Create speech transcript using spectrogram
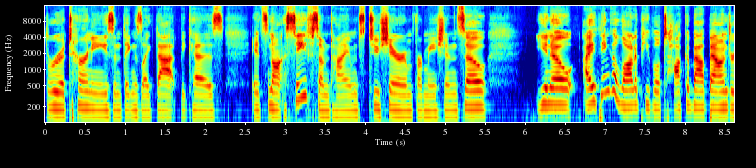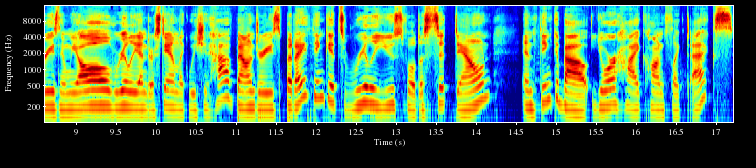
through attorneys and things like that because it's not safe sometimes to share information. So, you know, I think a lot of people talk about boundaries and we all really understand like we should have boundaries, but I think it's really useful to sit down and think about your high conflict ex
